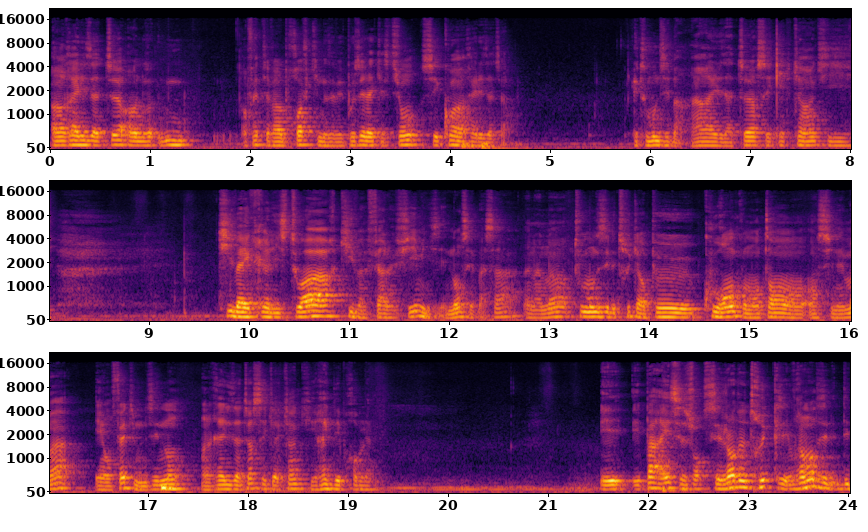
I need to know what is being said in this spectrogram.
un réalisateur. en fait, il y avait un prof qui nous avait posé la question c'est quoi un réalisateur? Et tout le monde disait bah, un réalisateur, c'est quelqu'un qui va écrire l'histoire, qui va faire le film. Il disait non, c'est pas ça. Tout le monde disait des trucs un peu courants qu'on entend en, cinéma. Et en fait, il me disait non, un réalisateur, c'est quelqu'un qui règle des problèmes. Et, pareil, c'est ce genre, le genre de truc, vraiment des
